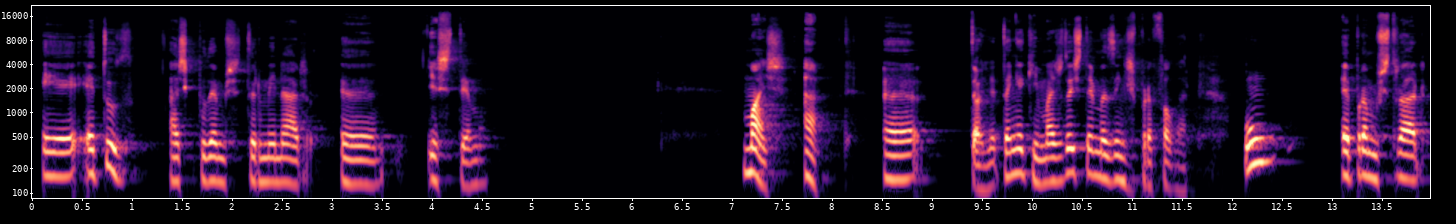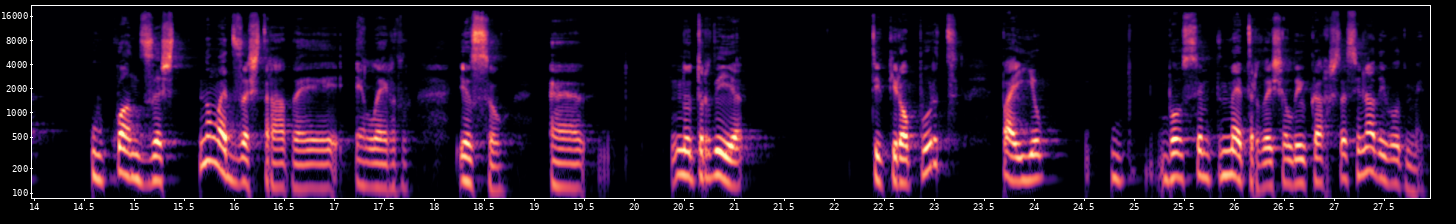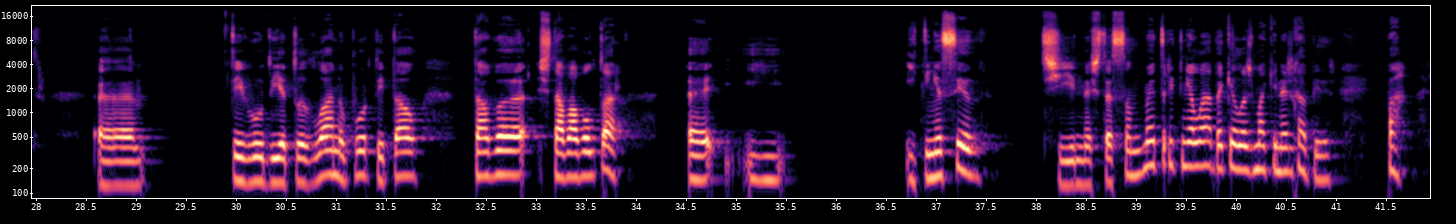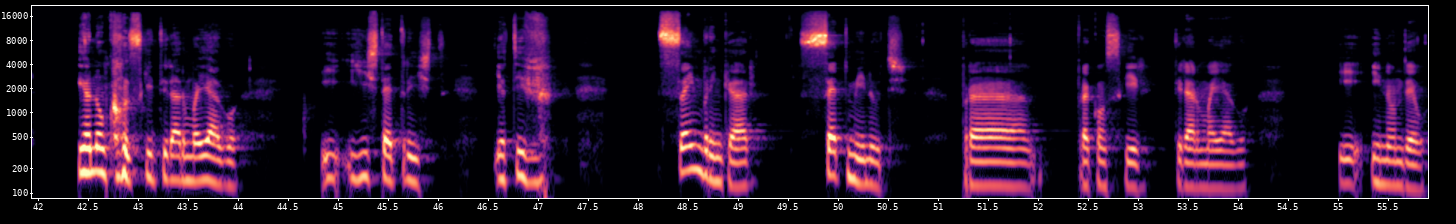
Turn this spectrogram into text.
é, é tudo. Acho que podemos terminar uh, este tema. Mais, ah, uh, olha, tenho aqui mais dois temazinhos para falar. Um é para mostrar o quão desastrado, não é desastrado, é, é lerdo eu sou. Uh, no outro dia tive que ir ao Porto, pá, e eu vou sempre de metro, deixo ali o carro estacionado e vou de metro. Uh, tive o dia todo lá no Porto e tal, estava, estava a voltar uh, e, e tinha sede. Desci na estação de metro e tinha lá daquelas máquinas rápidas. Pá, eu não consegui tirar uma água. E, e isto é triste. Eu tive, sem brincar, 7 minutos para, para conseguir tirar uma água e, e não deu.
